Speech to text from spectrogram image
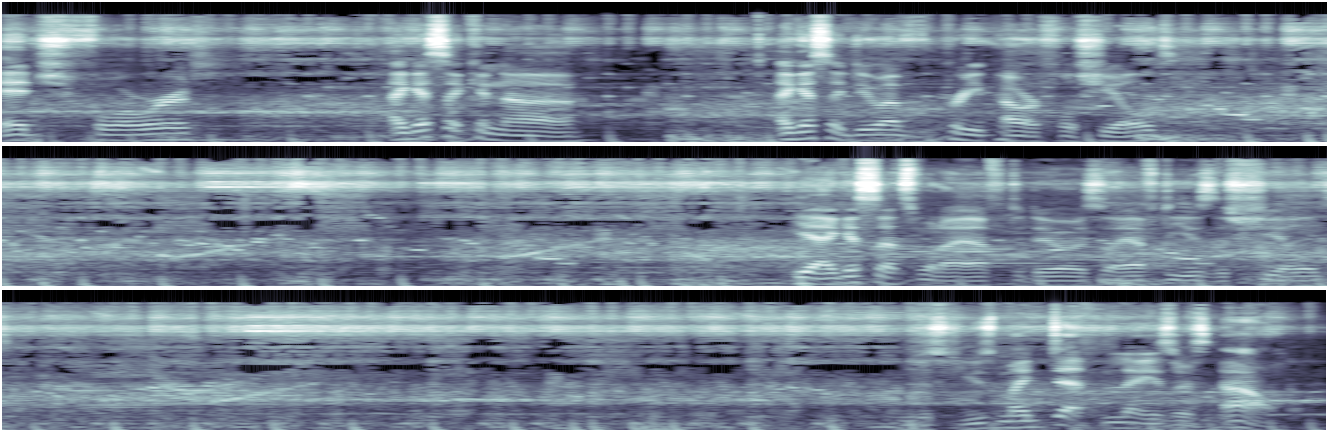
edge forward. I guess I can, uh... I guess I do have a pretty powerful shield. Yeah, I guess that's what I have to do, is I have to use the shield. And just use my death lasers. Ow.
